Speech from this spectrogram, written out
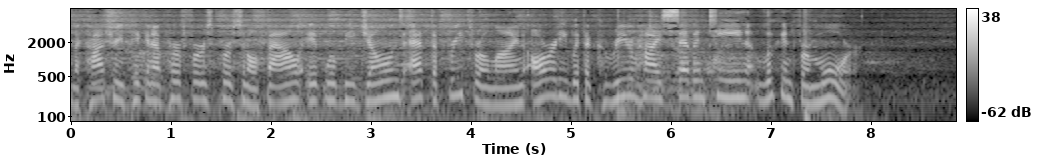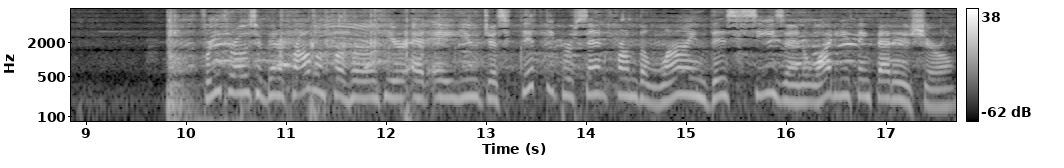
McCoughtry picking up her first personal foul. It will be Jones at the free throw line, already with a career high 17, looking for more. Free throws have been a problem for her here at AU, just 50% from the line this season. Why do you think that is, Sheryl?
